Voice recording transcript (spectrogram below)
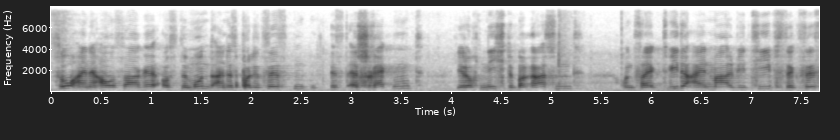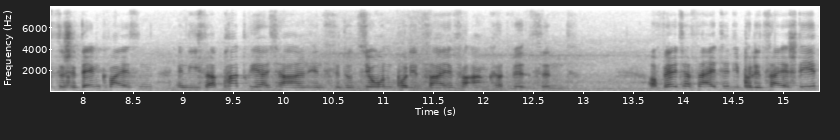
So eine Aussage aus dem Mund eines Polizisten ist erschreckend, jedoch nicht überraschend und zeigt wieder einmal, wie tief sexistische Denkweisen in dieser patriarchalen Institution Polizei verankert sind. Auf welcher Seite die Polizei steht,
